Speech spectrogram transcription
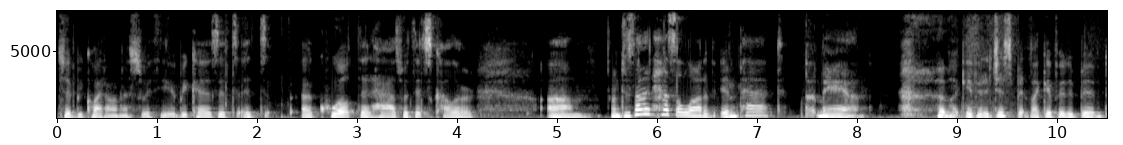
to be quite honest with you, because it's it's a quilt that has with its color um, and design has a lot of impact, but man, like if it had just been like if it had been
